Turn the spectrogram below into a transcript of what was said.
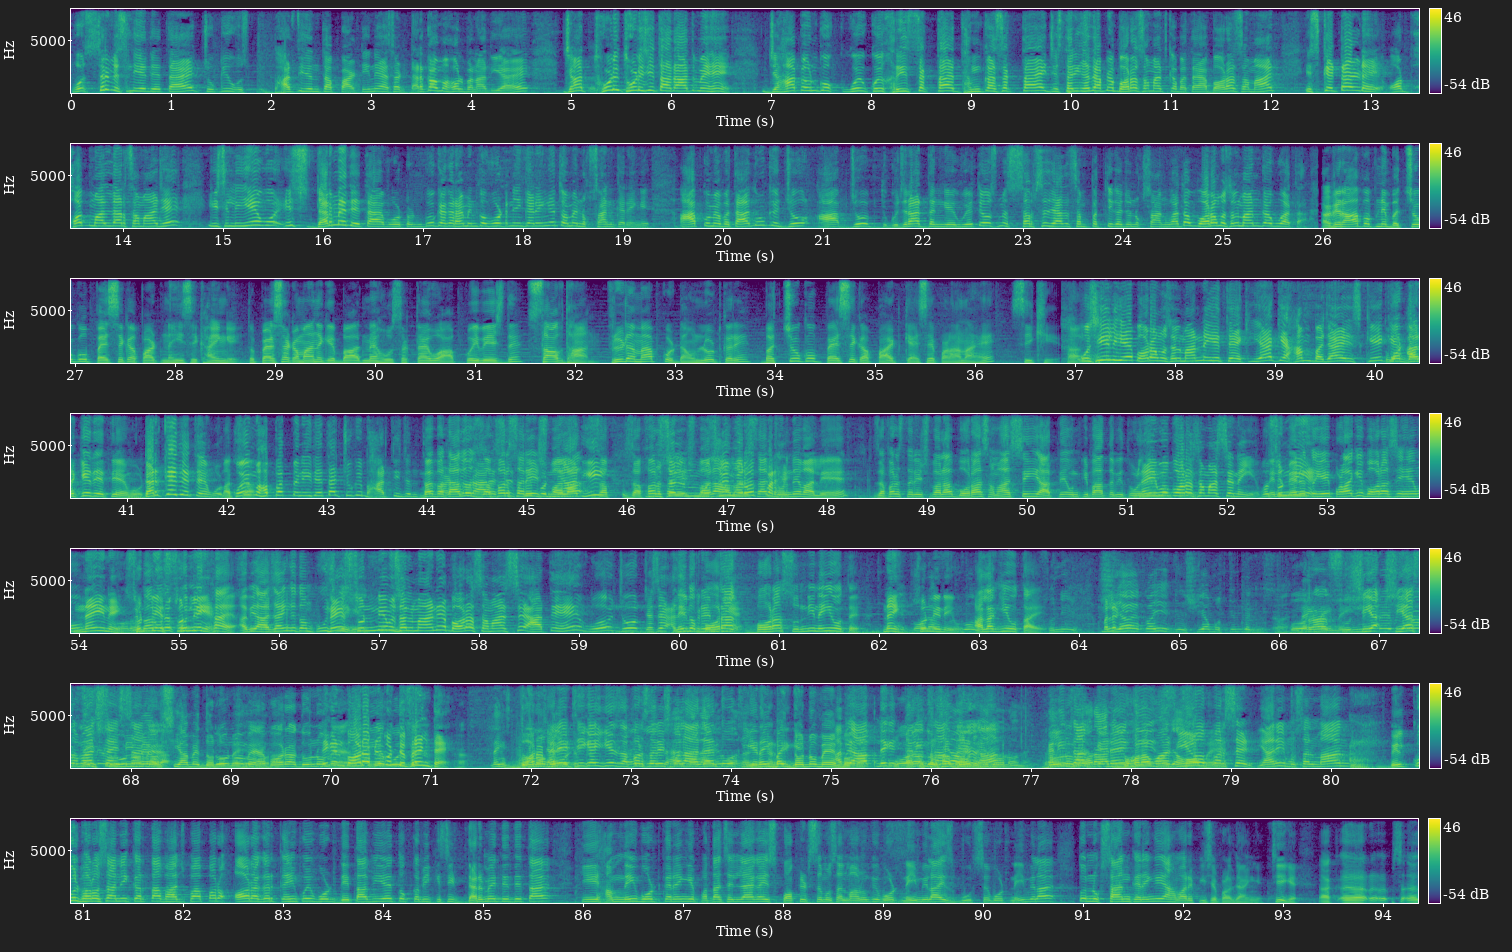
वो सिर्फ़ इसलिए देता है क्योंकि उस भारतीय जनता पार्टी ने ऐसा डर का माहौल बना दिया है, जहाँ थोड़ी थोड़ी सी तादाद में है, जहाँ पे उनको कोई कोई खरीद सकता है, धमका सकता है, जिस तरीके से आपने बोरा समाज का बताया, बोरा समाज स्केटर्ड है और बहुत मालदार समाज है, इसलिए वो इस डर में देता है वोट उनको कि अगर हम इनको वोट नहीं करेंगे तो हमें नुकसान करेंगे। आपको मैं बता दूँ कि जो आप, जो गुजरात दंगे हुए थे, उसमें सबसे ज़्यादा संपत्ति का जो नुकसान हुआ था बोरा मुसलमान का हुआ था। अगर आप अपने बच्चों को पैसे का पार्ट नहीं सिखाएँगे तो पैसा कमाने के बाद में हो सकता है वो आपको ही भेज दें। सावधान। फ्रीडम ऐप को डाउनलोड करें। बच्चों को पैसे का पार्ट कैसे पढ़ाना है सीखिए। हाँ। उसी लिए बोरा मुसलमान ने ये तय किया कि हम बजाय इसके कि वो डर के देते हैं वो। डर के देते हैं वो। अच्छा। कोई मोहब्बत में नहीं देता चूँकि भारतीय जनता मैं बता दो ज़फ़र सरेश वाला ज़फ़र सरेश वाला मुस्लिम हमारे विरोध साथ पर। जुड़ने वाले हैं। ज़फ़र सरेश वाला बोहरा समाज से ही आते हैं उनकी बात अभी थोड़ी नहीं वो बोहरा बोरा समाज से नहीं है वो सुन्नी मैंने तो ये पढ़ा कि बोहरा से है वो। नहीं नहीं सुन्नी सुन्नी लिखा है अभी आ जाएँगे तो हम पूछ नहीं सुन्नी मुसलमान है बोहरा समाज से आते हैं वो जो जैसे तो बोहरा बोहरा सुन्नी नहीं होते। नहीं सुन्नी नहीं होता। अलग ही होता है। सुन्नी। मतलब- शिया कोई शिया मुस्लिम का हिस्सा बोरा शिया- शिया समाज का हिस्सा है है। शिया में दोनों में है बोरा दोनों लेकिन बोरा बिल्कुल डिफरेंट है। नहीं दोनों चलिए ठीक है ये ज़फ़र सरेश वाला आ जाए तो क्लियर नहीं भाई, दोनों में अभी आप लेकिन कलीम साहब। कलीम साहब कह रहे हैं कि ज़ीरो परसेंट यानी मुसलमान बिल्कुल भरोसा नहीं करता भाजपा पर और अगर कहीं कोई वोट देता भी है तो कभी किसी डर में दे देता है कि हम नहीं वोट करेंगे पता चल जाएगा इस पॉकेट से मुसलमानों के वोट नहीं मिला इस बूथ से वोट नहीं मिला तो नुकसान करेंगे या हमारे पीछे पड़ जाएँगे? ठीक है।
